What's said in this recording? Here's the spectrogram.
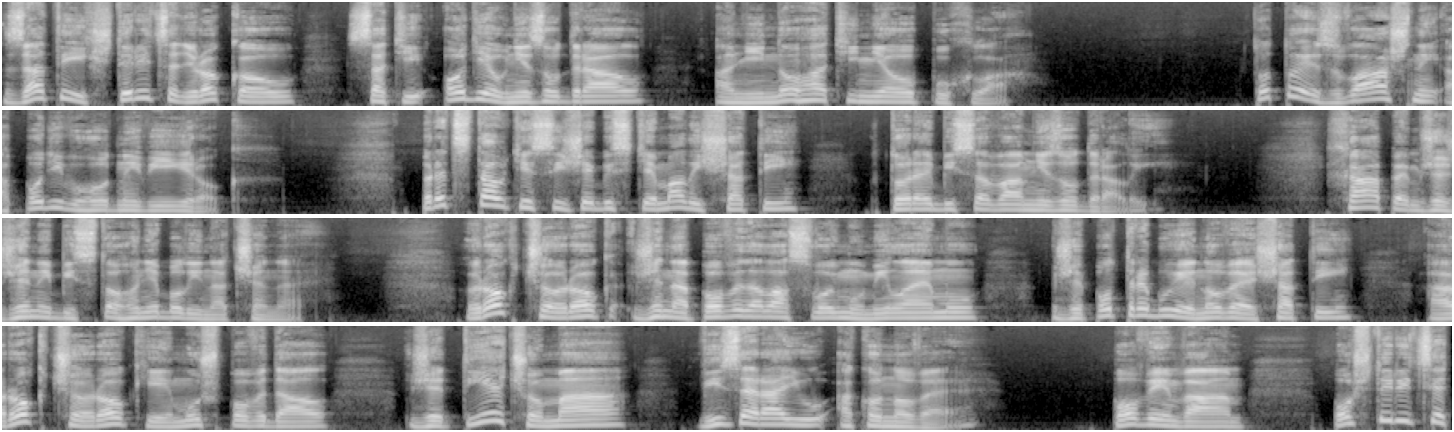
Za tých 40 rokov sa ti odev nezodral, ani noha ti neopuchla. Toto je zvláštny a podivuhodný výrok. Predstavte si, že by ste mali šaty, ktoré by sa vám nezodrali. Chápem, že ženy by z toho neboli nadšené. Rok čo rok žena povedala svojmu milému, že potrebuje nové šaty a rok čo rok jej muž povedal, že tie, čo má, vyzerajú ako nové. Poviem vám, po 40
